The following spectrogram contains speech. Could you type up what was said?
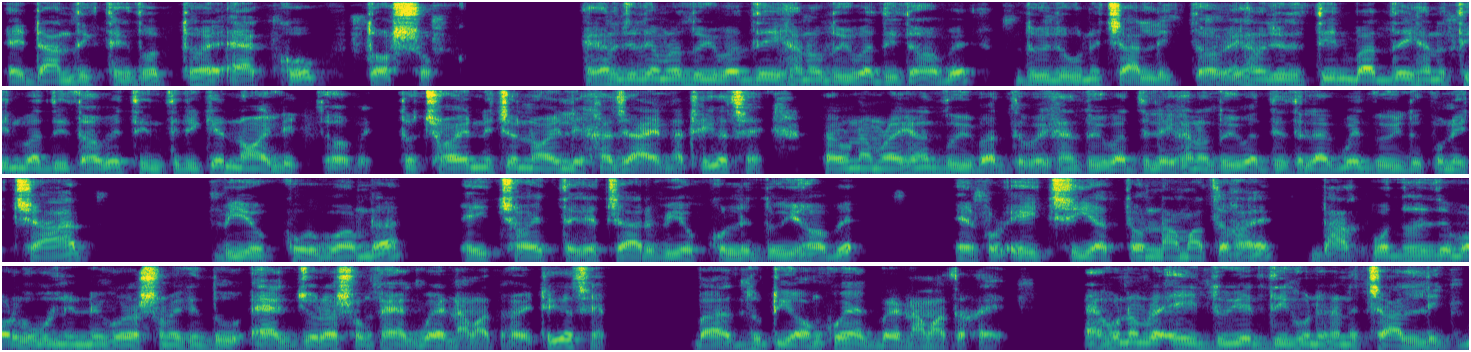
এই ডান দিক থেকে ধরতে হয় একক দশক। এখানে যদি আমরা দুই বাদ দিই, এখানেও দুই বাদ দিতে হবে। দুই দুগুণে চার লিখতে হবে। এখানে যদি তিন বাদ দিই, এখানে তিন বাদ দিতে হবে। তিন তিরিকে নয় লিখতে হবে। তো ছয়ের নিচে নয় লেখা যায় না, ঠিক আছে? কারণ আমরা এখানে দুই বাদ দেবো। এখানে দুই বাদ দিলে এখানে দুই বাদ দিতে লাগবে। দুই দুগুণে চার বিয়োগ করব আমরা। এই ছয় থেকে চার বিয়োগ করলে দুই হবে। এরপর এই ছিয়াত্তর নামাতে হয়। ভাগ পদ্ধতিতে বর্গমূল নির্ণয় করার সময় কিন্তু এক জোড়া সংখ্যা একবারে নামাতে হয়, ঠিক আছে? বা দুটি অঙ্ক একবারে নামাতে হয়। এখন আমরা এই দুইয়ের দ্বিগুণ এখানে চার লিখব,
